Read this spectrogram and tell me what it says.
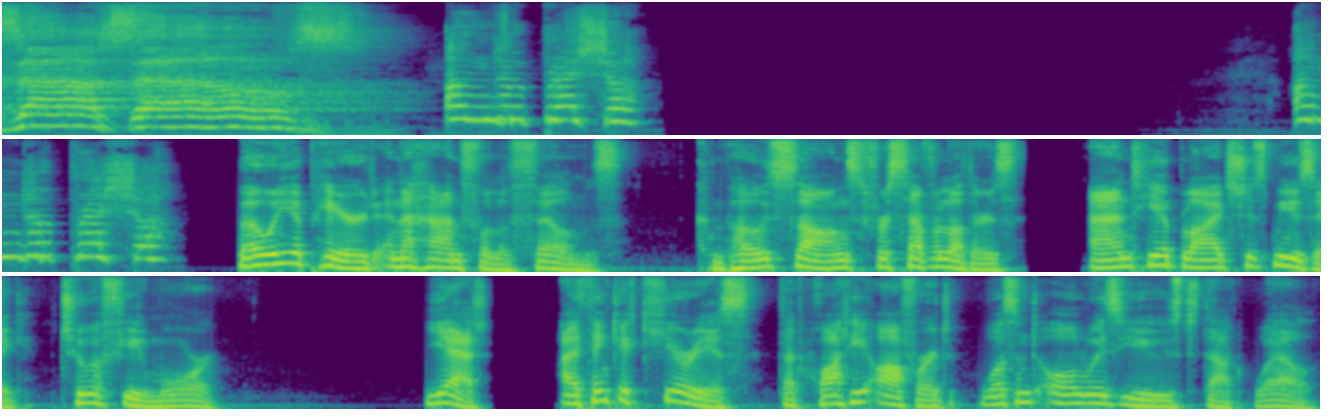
Is ourselves. Under pressure. Under pressure. Bowie appeared in a handful of films, composed songs for several others, and he obliged his music to a few more. Yet, I think it curious that what he offered wasn't always used that well.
